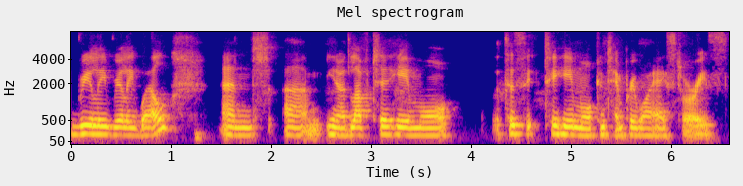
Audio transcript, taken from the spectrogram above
really, really well. And um, you know, I'd love to hear more to to hear more contemporary YA stories.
